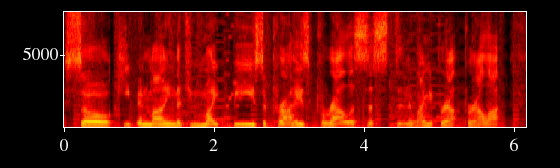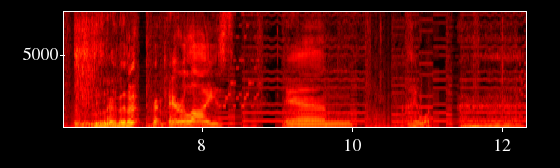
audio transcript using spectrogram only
So keep in mind that you might be surprised paralysis, I mean para paralyzed, and I want. Uh,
